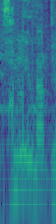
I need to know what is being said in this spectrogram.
Στην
